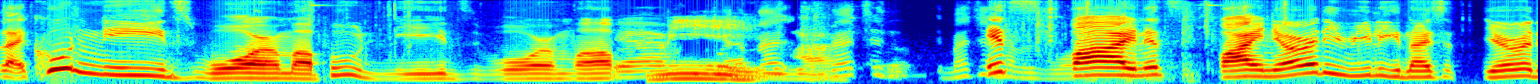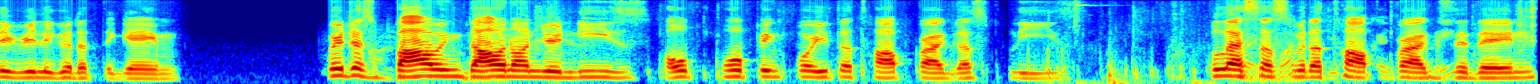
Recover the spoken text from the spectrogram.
Like, who needs warm up? Who needs warm up? Yeah, Me. we- Yeah, ima- we have imagine, imagine It's having fine. It's fine. You're already really nice. At, you're already really good at the game. We're just bowing down on your knees, hope, hoping for you to top frag us, please. Bless Wait, us what? with a You top frag, me? Zidane.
